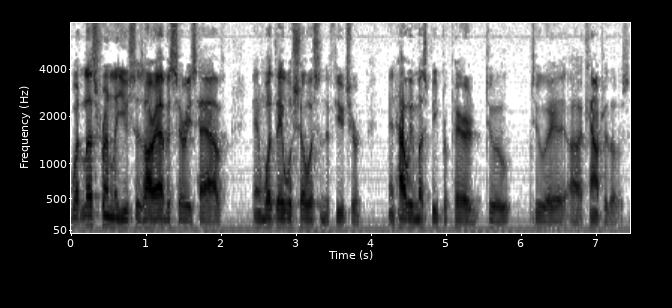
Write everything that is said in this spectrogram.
what less friendly uses our adversaries have, and what they will show us in the future, and how we must be prepared to to uh, counter those.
